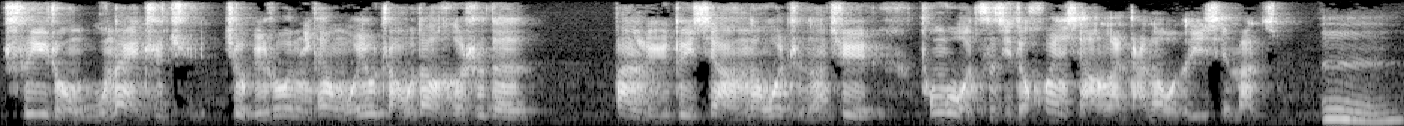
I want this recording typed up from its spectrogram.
是一种无奈之举。就比如说，你看我有找不到合适的。伴侣对象，那我只能去通过我自己的幻想来达到我的一些满足。嗯，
